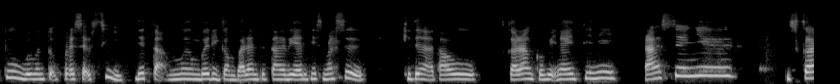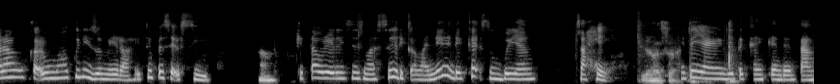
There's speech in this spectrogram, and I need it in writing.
itu berbentuk persepsi. Dia tak memberi gambaran tentang realiti semasa. Kita nak tahu sekarang COVID-19 ni rasanya sekarang kat rumah aku ni zon merah. Itu persepsi. Ha. kita tahu realiti semasa dekat mana dekat sumber yang sahih sah. Itu yang ditekankan tentang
